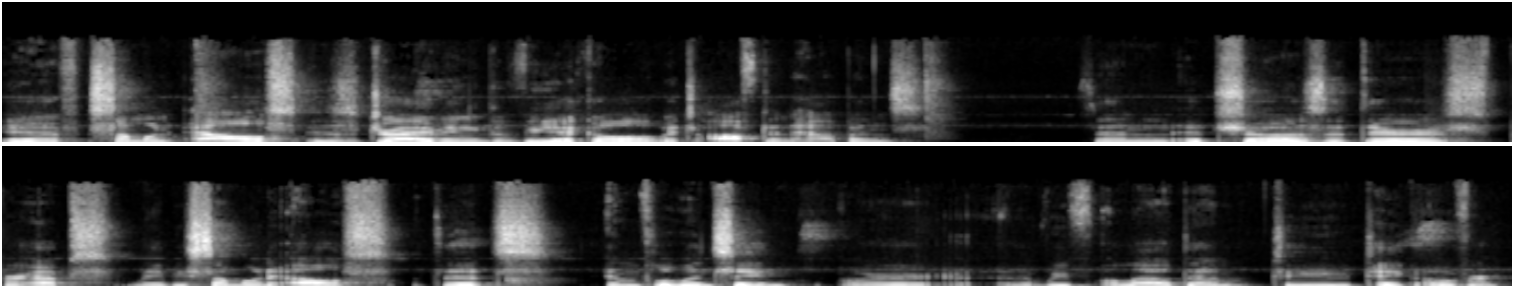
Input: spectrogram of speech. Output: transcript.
If someone else is driving the vehicle, which often happens, then it shows that there's perhaps maybe someone else that's influencing or uh, we've allowed them to take over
